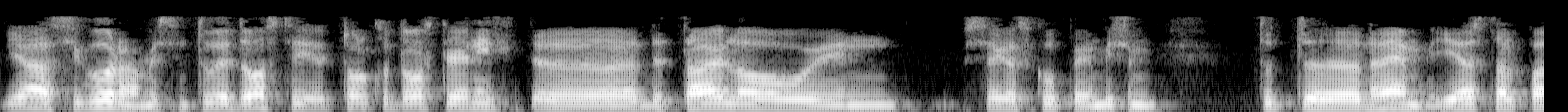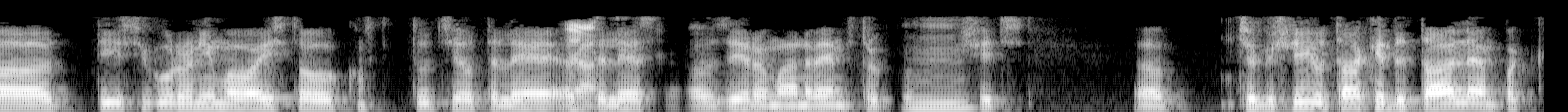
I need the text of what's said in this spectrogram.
Ja, sigurno. Mislim, tu je dosti, toliko dosti enih uh, detajlov in vsega skupaj. Mislim, tudi, eh, ne vem, jaz ali pa ti sigurno nimamo isto konstitucijo tele, ja. telesa oziroma, ne vem, strukturišic. Mm -hmm. Če bi šli v take detalje, ampak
